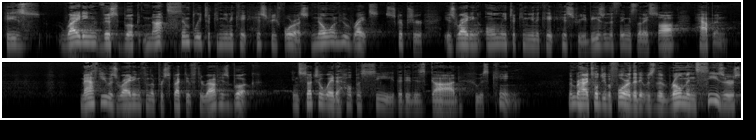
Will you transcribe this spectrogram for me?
he's writing this book not simply to communicate history for us. No one who writes scripture is writing only to communicate history. These are the things that I saw happen Matthew is writing from the perspective throughout his book in such a way to help us see that it is God who is king. Remember how I told you before that it was the Roman Caesars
